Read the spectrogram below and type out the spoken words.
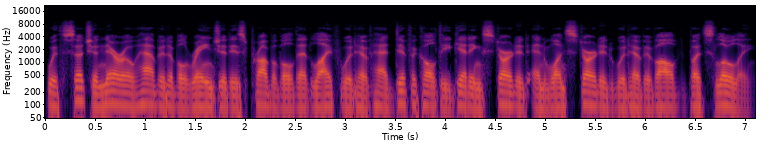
With such a narrow habitable range it is probable that life would have had difficulty getting started and once started would have evolved but slowly.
